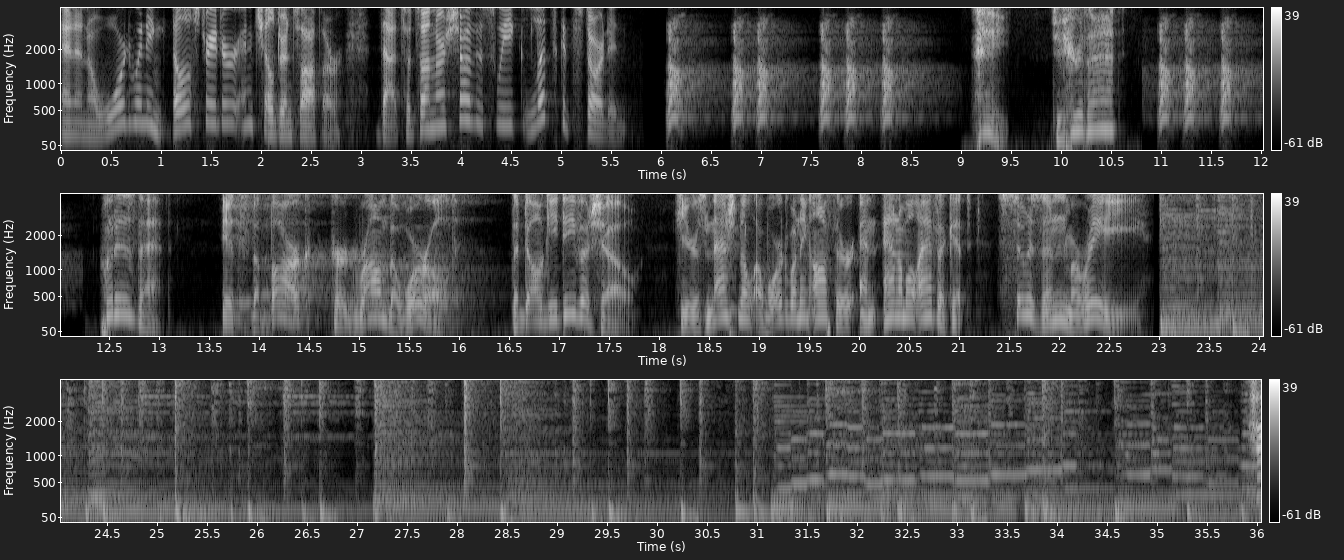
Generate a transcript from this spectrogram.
and an award winning illustrator and children's author. That's what's on our show this week. Let's get started. Hey, did you hear that? What is that? It's the bark heard round the world. The Doggy Diva Show. Here's national award winning author and animal advocate, Susan Marie.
